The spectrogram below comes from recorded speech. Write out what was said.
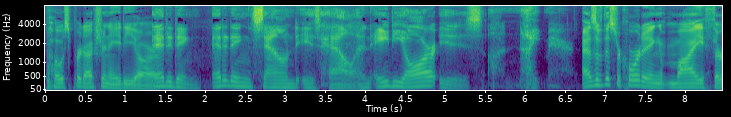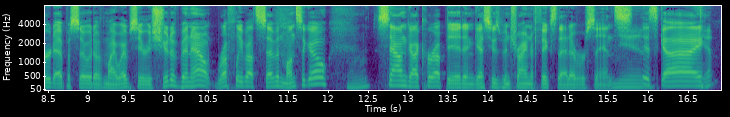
Post production ADR. Editing. Editing sound is hell, and ADR is a nightmare. As of this recording, my third episode of my web series should have been out roughly about seven months ago. Mm-hmm. Sound got corrupted, and guess who's been trying to fix that ever since? Yeah. This guy. Yep.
